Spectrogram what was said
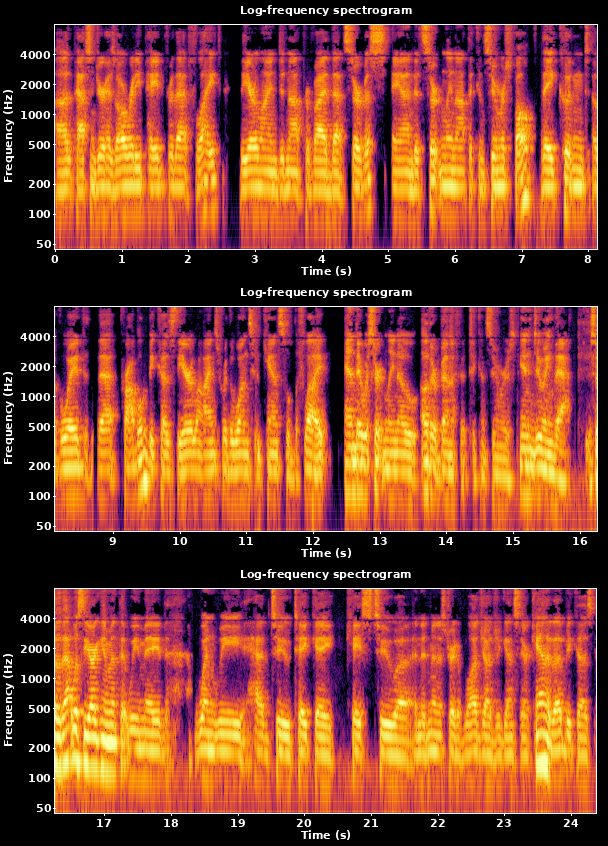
Uh, the passenger has already paid for that flight. The airline did not provide that service, and it's certainly not the consumer's fault. They couldn't avoid that problem because the airlines were the ones who canceled the flight. And there was certainly no other benefit to consumers in doing that. So that was the argument that we made when we had to take a case to uh, an administrative law judge against Air Canada because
